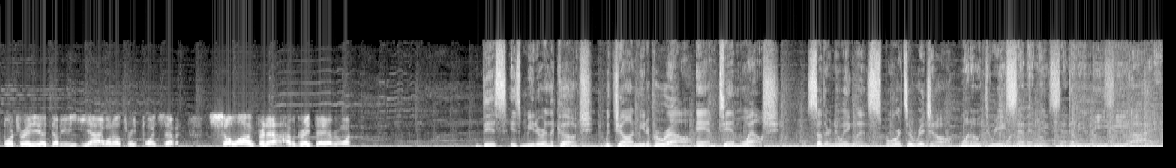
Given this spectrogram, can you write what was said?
Sports Radio, WEEI 103.7. So long for now. Have a great day, everyone. This is Meter and the Coach with Jon Meterparel and Tim Welsh. Southern New England Sports Original, 1037 WEEI.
